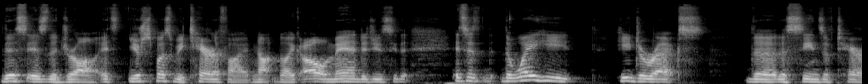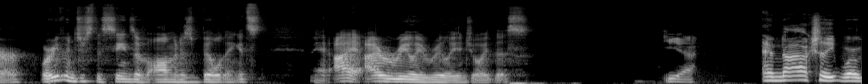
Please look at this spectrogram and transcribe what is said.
this is the draw. It's you're supposed to be terrified, not like, oh man, did you see that? It's just the way he he directs the the scenes of terror or even just the scenes of ominous building. It's man, I I really really enjoyed this. Yeah. And actually, we're,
